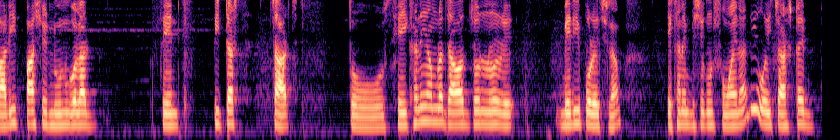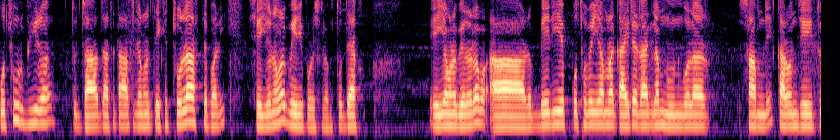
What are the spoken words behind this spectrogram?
বাড়ির পাশে নুনগোলা সেন্ট পিটার্স চার্চ। তো সেইখানেই আমরা যাওয়ার জন্য বেরিয়ে পড়েছিলাম। এখানে বেশিক্ষণ সময় না দিই ওই চার্চটায় প্রচুর ভিড় হয়। তো যা, যাতে তাড়াতাড়ি আমরা দেখে চলে আসতে পারি, সেই জন্য আমরা বেরিয়ে পড়েছিলাম। তো দেখো, এই আমরা বেরোলাম আর বেরিয়ে প্রথমেই আমরা গাড়িটা রাখলাম নুনগোলার সামনে। কারণ যেহেতু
